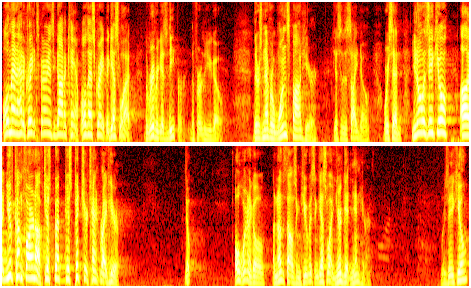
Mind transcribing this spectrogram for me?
Oh man, I had a great experience at God at camp. Oh, that's great. But guess what? The river gets deeper the further you go. There's never one spot here, just as a side note, where he said, You know, Ezekiel, uh, you've come far enough. Just, just pitch your tent right here. Nope. Oh, we're going to go another thousand cubits, and guess what? You're getting in here. Ezekiel,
